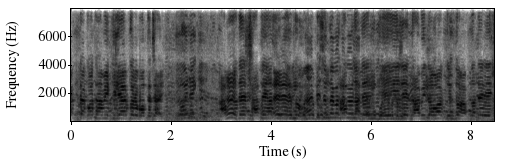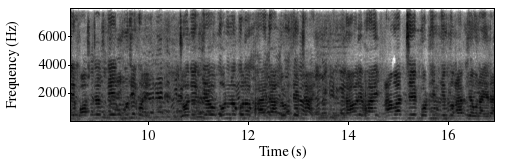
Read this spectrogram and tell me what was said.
একটা কথা আমি ক্লিয়ার করে বলতে চাই। আপনাদের সাথে আছে এই যে দাবি দেওয়া কিন্তু আপনাদের এই যে কষ্টকে পুঁজি করে যদি কেউ অন্য কোনো ফায়দা লুটতে চায় তাহলে ভাই আমার চেয়ে কঠিন কিন্তু আর কেউ নাই। এটা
